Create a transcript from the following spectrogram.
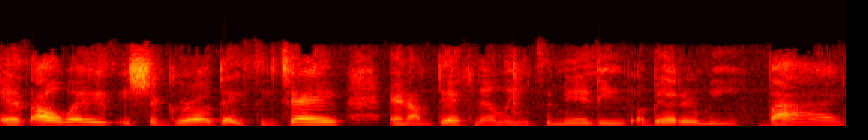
As always, it's your girl Daisy J, and I'm definitely demanding a better me. Bye.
